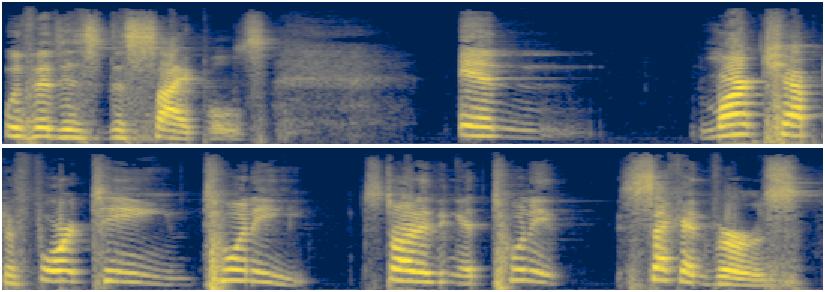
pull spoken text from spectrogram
with His disciples. In Mark chapter 14, 20, starting at 22nd verse,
